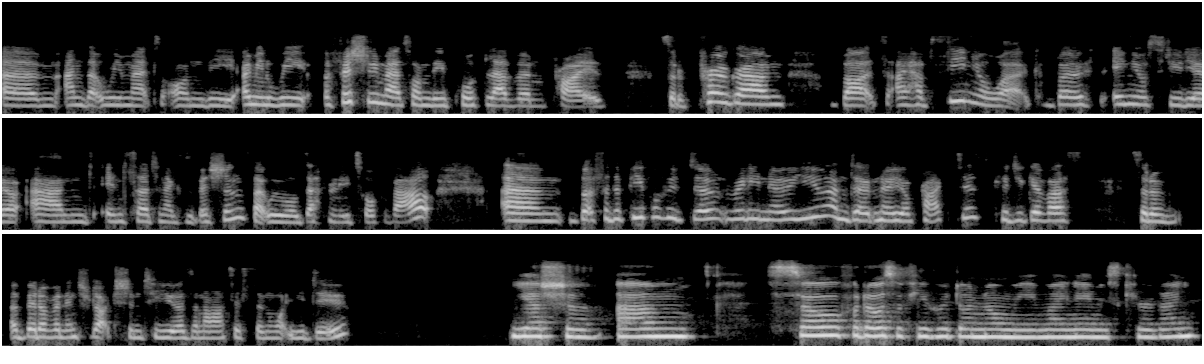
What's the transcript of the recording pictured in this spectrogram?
um, and that we met on the. I mean, we officially met on the Porthleven Prize sort of program but I have seen your work both in your studio and in certain exhibitions that we will definitely talk about. Um, but for the people who don't really know you and don't know your practice, could you give us sort of a bit of an introduction to you as an artist and what you do? Yeah, sure. Um, so, for those of you who don't know me, my name is Caroline.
